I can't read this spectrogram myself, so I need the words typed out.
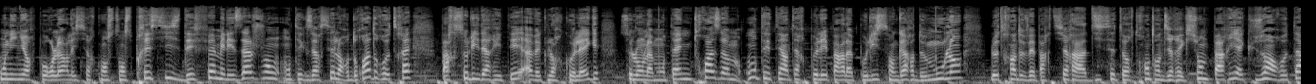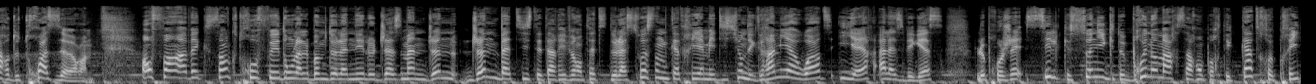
On ignore pour l'heure les circonstances précises des faits, mais les agents ont exercé leur droit de retrait par solidarité avec leurs collègues. Selon la montagne, trois hommes ont été interpellés par la police en gare de Moulins. Le train devait partir à 17h30 en direction de Paris, accusant un retard de 3 heures. Enfin, avec cinq trophées, dont l'album de l'année, le jazzman John, John Baptiste est arrivé en tête de la 64e édition des Grammy Awards hier à Las Vegas. Le projet Silk Sonic de Bruno Mars a remporté quatre prix.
